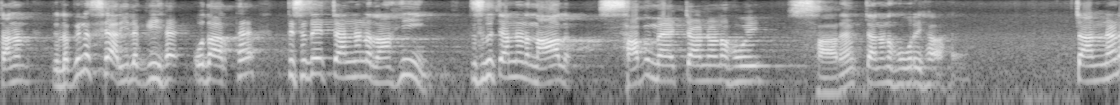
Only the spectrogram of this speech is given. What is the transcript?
ਚਾਨਣ ਜੋ ਲੱਗੇ ਨਾ ਸਿਹਾਰੀ ਲੱਗੀ ਹੈ, ਉਹਦਾ ਅਰਥ ਹੈ ਤਿਸ ਦੇ ਚਾਨਣ ਰਾਹੀਂ, ਤਿਸ ਦੇ ਚਾਨਣ ਨਾਲ ਸਭ ਮੈਂ ਚਾਨਣ ਹੋਏ, ਸਾਰਿਆਂ ਚਾਨਣ ਹੋ ਰਿਹਾ ਹੈ। ਚਾਨਣ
